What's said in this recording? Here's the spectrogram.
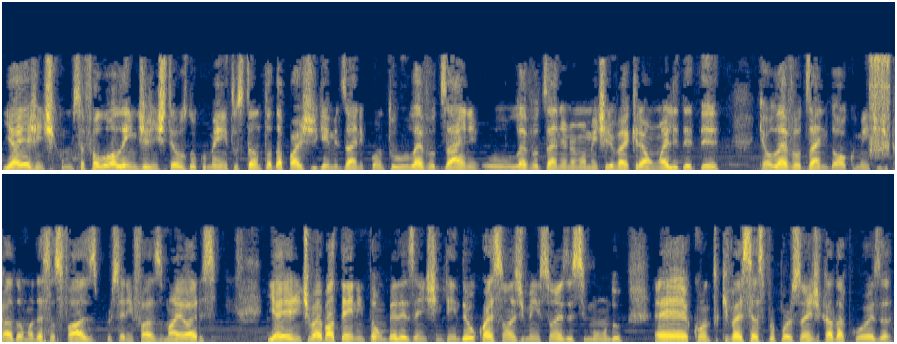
e aí a gente, como você falou, além de a gente ter os documentos, tanto da parte de game design quanto o level design, o level designer normalmente ele vai criar um LDD, que é o Level Design Document de cada uma dessas fases, por serem fases maiores. E aí a gente vai batendo. Então, beleza, a gente entendeu quais são as dimensões desse mundo, é, quanto que vai ser as proporções de cada coisa,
